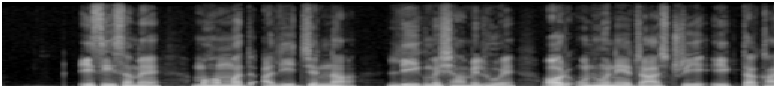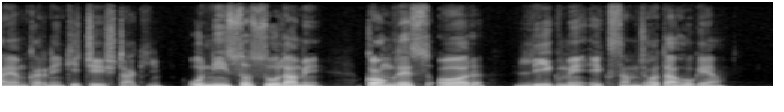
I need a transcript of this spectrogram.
इसी समय मोहम्मद अली जिन्ना लीग में शामिल हुए और उन्होंने राष्ट्रीय एकता कायम करने की चेष्टा की। 1916 में कांग्रेस और लीग में एक समझौता हो गया,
